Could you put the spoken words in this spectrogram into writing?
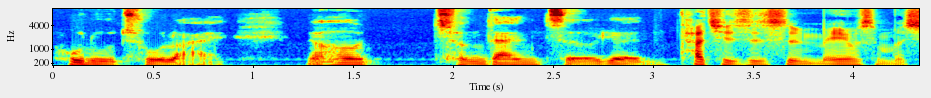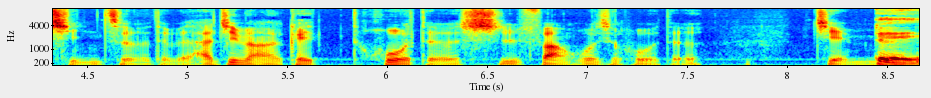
暴露出来，然后承担责任。他其实是没有什么刑责，对不对？他基本上可以获得释放，或是获得减免。对，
